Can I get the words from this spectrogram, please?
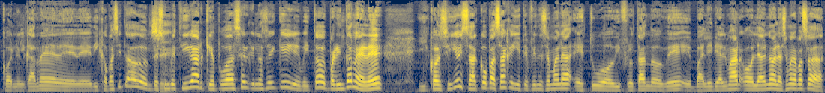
con el carnet de, de discapacitado, empezó Sí. a investigar qué puedo hacer, que no sé qué, y todo por internet, ¿eh? Y consiguió y sacó pasaje y este fin de semana estuvo disfrutando de eh, Valeria del Mar, o la, no, la semana pasada,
